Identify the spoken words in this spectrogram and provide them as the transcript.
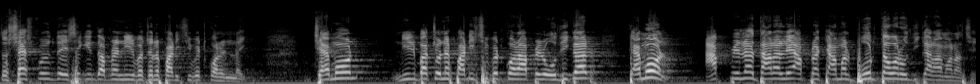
তো শেষ পর্যন্ত এসে কিন্তু আপনার নির্বাচনে পার্টিসিপেট করেন নাই। যেমন নির্বাচনে পার্টিসিপেট করা আপনার অধিকার, তেমন আপনারা দাঁড়ালে আপনাকে আমার ভোট দেওয়ার অধিকার আমার আছে।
